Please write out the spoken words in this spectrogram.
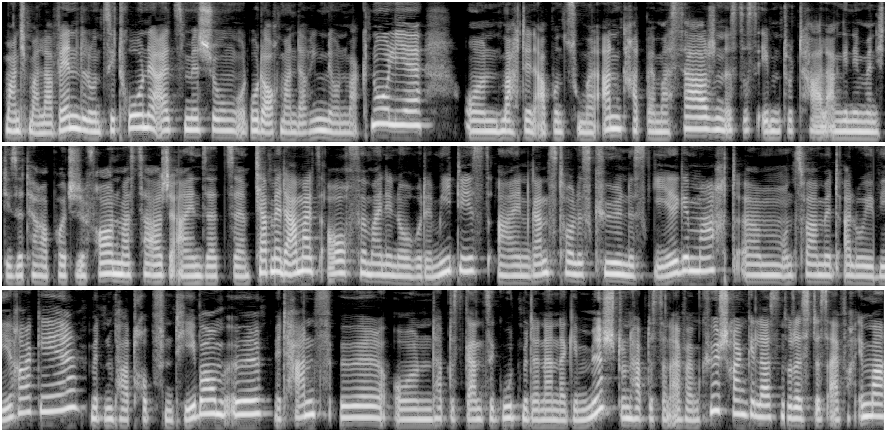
manchmal Lavendel und Zitrone als Mischung oder auch Mandarine und Magnolie und mache den ab und zu mal an. Gerade bei Massagen ist es eben total angenehm, wenn ich diese therapeutische Frauenmassage einsetze. Ich habe mir damals auch für meine Neurodermitis ein ganz tolles kühlendes Gel gemacht ähm, und zwar mit Aloe Vera Gel, mit ein paar Tropfen Teebaumöl, mit Hanföl und habe das Ganze gut miteinander gemischt und habe das dann einfach im Kühlschrank gelassen, so dass ich das einfach immer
